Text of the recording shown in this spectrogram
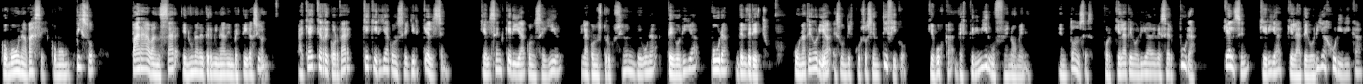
como una base, como un piso para avanzar en una determinada investigación. Aquí hay que recordar qué quería conseguir Kelsen. Kelsen quería conseguir la construcción de una teoría pura del derecho. Una teoría es un discurso científico que busca describir un fenómeno. Entonces, ¿por qué la teoría debe ser pura? Kelsen quería que la teoría jurídica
